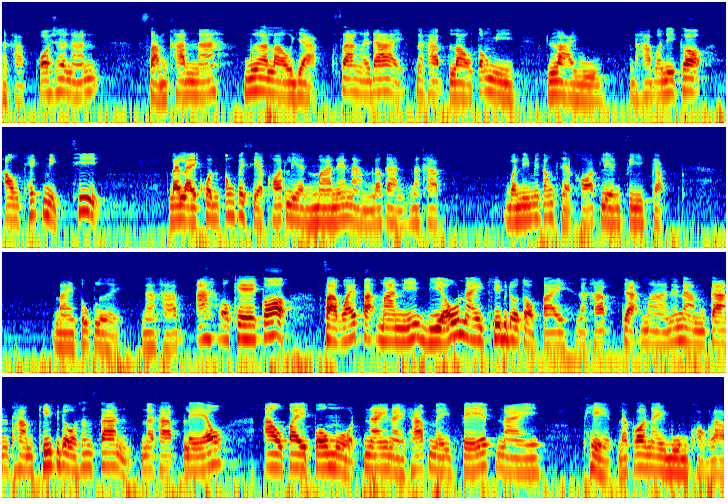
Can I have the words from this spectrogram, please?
นะครับ เพราะฉะนั้นสำคัญนะ เมื่อเราอยากสร้างรายได้นะครับ เราต้องมีไลน์บูมนะครับวันนี้ก็เอาเทคนิคที่หลาย ๆ คนต้องไปเสียคอร์สเรียนมาแนะนำแล้วกันนะครับ วันนี้ไม่ต้องเสียคอร์สเรียนฟรีกับนายตุ๊กเลยนะครับอะโอเคก็ฝากไว้ประมาณนี้เดี๋ยวในคลิปวิดีโอต่อไปนะครับ จะมาแนะนำการทำคลิปวิดีโอสั้น ๆ นะครับ แล้วเอาไปโปรโมทในไหนครับในเฟซในเพจแล้วก็ในบูมของเรา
